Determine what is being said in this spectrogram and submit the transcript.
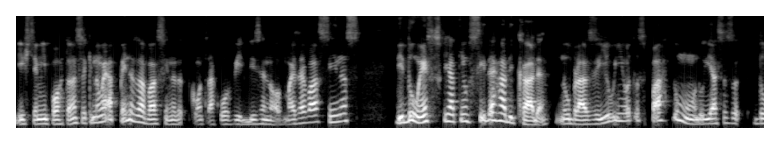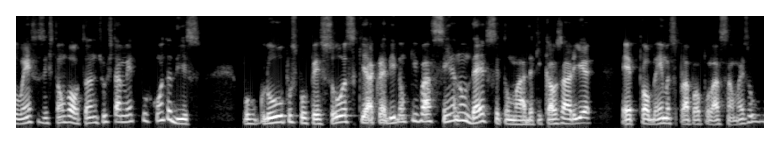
de extrema importância é que não é apenas a vacina contra a Covid-19, mas é vacinas de doenças que já tinham sido erradicadas no Brasil e em outras partes do mundo. E essas doenças estão voltando justamente por conta disso. Por grupos, por pessoas que acreditam que vacina não deve ser tomada, que causaria é, problemas para a população. Mas o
